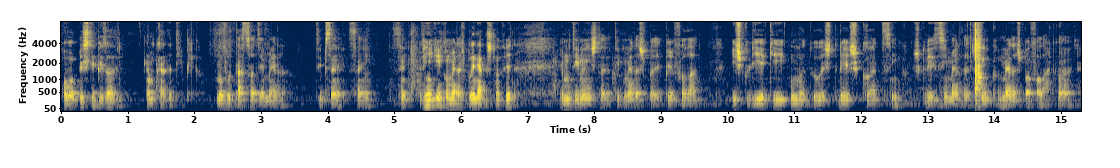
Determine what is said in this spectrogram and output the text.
Oh, este episódio é um bocado atípico. Não vou estar só a dizer merda. Tipo, sem, sem, sem... Vim aqui com merdas planeadas, estão a ver? Eu meti no Insta, tipo, merdas para, para eu falar. E escolhi aqui uma, duas, três, quatro, cinco. Escolhi assim merdas, cinco merdas para falar, estão a ver?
